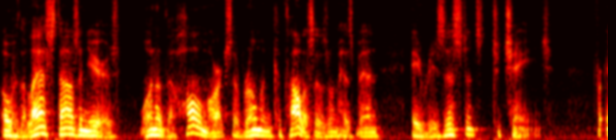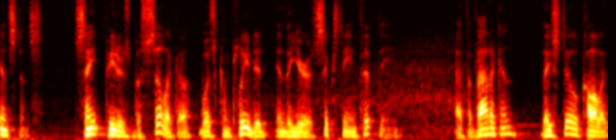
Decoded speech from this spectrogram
Over the last thousand years, one of the hallmarks of Roman Catholicism has been a resistance to change. For instance, St. Peter's Basilica was completed in the year 1615. At the Vatican, they still call it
